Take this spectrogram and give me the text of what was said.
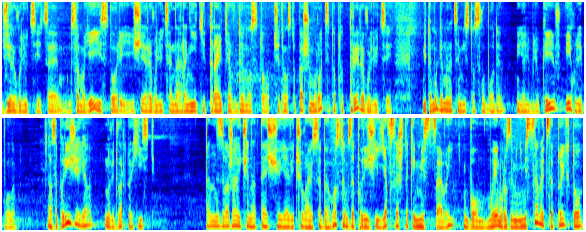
дві революції це за моєї історії. І ще революція на граніті, третя в 90 чи 91-му році, тобто три революції. І тому для мене це місто свободи. Я люблю Київ і Гуляйполе. А Запоріжжя я ну відверто гість. Та незважаючи на те, що я відчуваю себе гостем в Запоріжжі, я все ж таки місцевий, бо в моєму розумінні місцевий це той, хто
